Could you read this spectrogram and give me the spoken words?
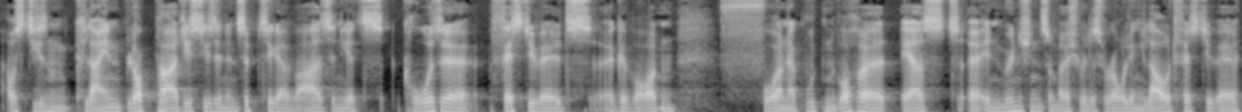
aus diesen kleinen Blockpartys, die es in den 70er war, sind jetzt große Festivals äh, geworden. Vor einer guten Woche erst äh, in München zum Beispiel das Rolling Loud Festival.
